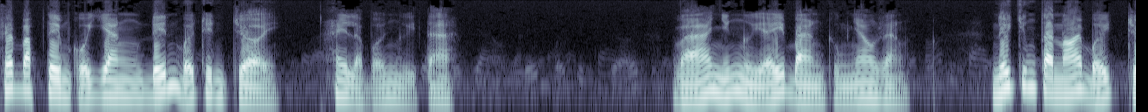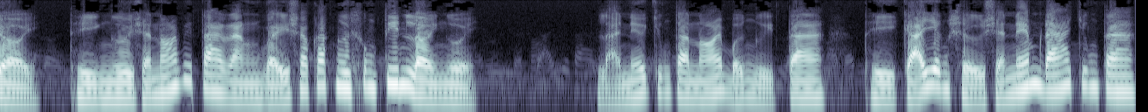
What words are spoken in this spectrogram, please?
phép bắp tim của dân đến bởi trên trời hay là bởi người ta và những người ấy bàn cùng nhau rằng nếu chúng ta nói bởi trời thì người sẽ nói với ta rằng vậy sao các ngươi không tin lời người? Lại nếu chúng ta nói bởi người ta thì cả dân sự sẽ ném đá chúng ta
